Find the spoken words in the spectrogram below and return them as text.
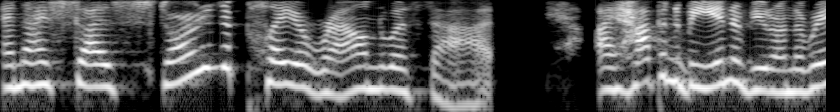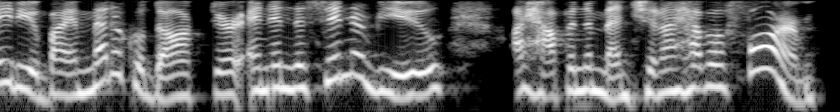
and as i started to play around with that I happened to be interviewed on the radio by a medical doctor. And in this interview, I happened to mention I have a farm.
